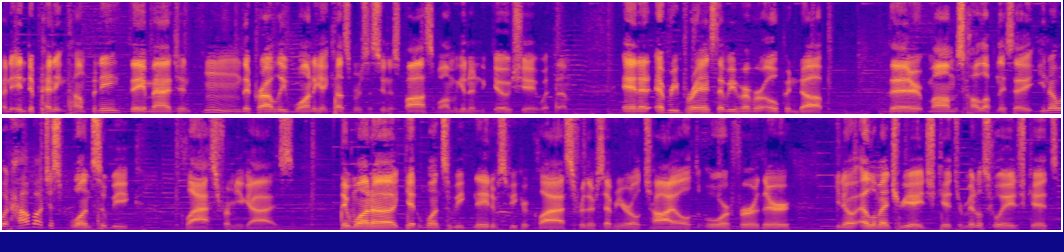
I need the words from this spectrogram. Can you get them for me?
an independent company, they imagine, hmm, they probably want to get customers as soon as possible. I'm going to negotiate with them. And at every branch that we've ever opened up, their moms call up and they say, you know what, how about just once a week class from you guys? They want to get once a week native speaker class for their seven year old child or for their, you know, elementary age kids or middle school age kids,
